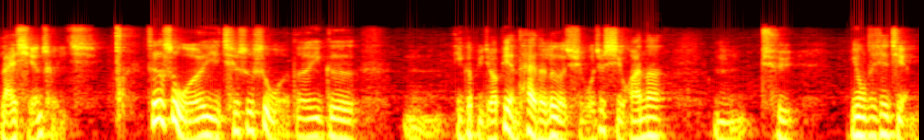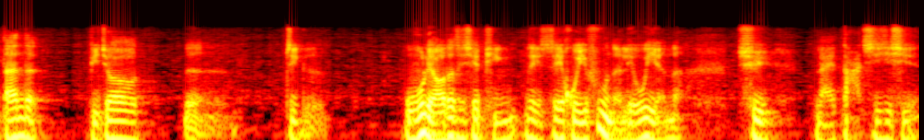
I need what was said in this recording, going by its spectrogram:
来闲扯一期，这个是我也其实是我的一个嗯一个比较变态的乐趣，我就喜欢呢嗯去用这些简单的比较呃这个无聊的这些评那些回复呢留言呢去来打击一些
